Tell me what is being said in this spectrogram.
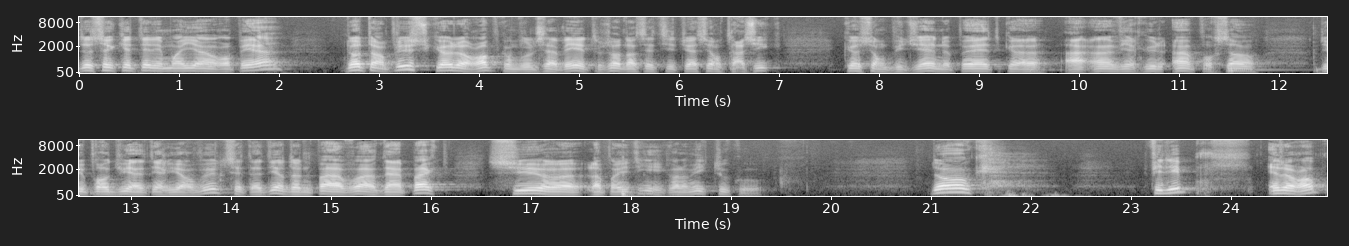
de ce qu'étaient les moyens européens, d'autant plus que l'Europe, comme vous le savez, est toujours dans cette situation tragique que son budget ne peut être qu'à 1,1% du produit intérieur brut, c'est-à-dire de ne pas avoir d'impact sur euh, la politique économique tout court. Donc, Philippe et l'Europe,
